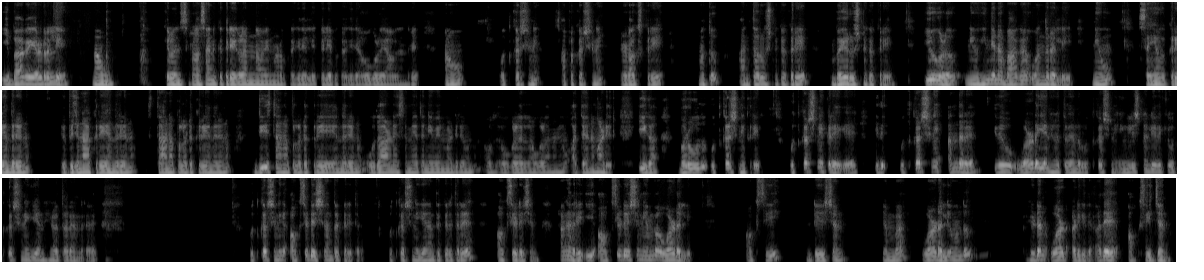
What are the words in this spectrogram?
ಈ ಭಾಗ ಎರಡರಲ್ಲಿ ನಾವು ಕೆಲವೊಂದು ರಾಸಾಯನಿಕ ಕ್ರಿಯೆಗಳನ್ನು ಏನ್ ಮಾಡಬೇಕಾಗಿದೆ ಇಲ್ಲಿ ಕಲಿಯಬೇಕಾಗಿದೆ. ಅವುಗಳು ಯಾವುದಂದ್ರೆ ನಾವು ಉತ್ಕರ್ಷಣೆ, ಅಪಕರ್ಷಣೆ ರೆಡಾಕ್ಸ್ ಕ್ರಿಯೆ ಮತ್ತು ಅಂತರುಷ್ಣಿಕ ಕ್ರಿಯೆ, ಬಹಿರುಷ್ಣಿಕ ಕ್ರಿಯೆ. ಇವುಗಳು ನೀವು ಹಿಂದಿನ ಭಾಗ ಒಂದರಲ್ಲಿ ನೀವು ಸಂಯೋಗ ಕ್ರಿಯೆ ಅಂದ್ರೇನು, ವಿಭಜನಾ ಕ್ರಿಯೆ ಅಂದ್ರೇನು, ಸ್ಥಾನ ಪಲಟ ಕ್ರಿಯೆ ಅಂದ್ರೇನು ದ್ವಿಸ್ಥಾನಪಲ್ಲಟ ಕ್ರಿಯೆ ಎಂದರೇನು, ಉದಾಹರಣೆ ಸಮೇತ ನೀವೇನ್ ಮಾಡಿರಿ ಅವನು? ಅವು- ಅವುಗಳೆಲ್ಲ ಅವುಗಳನ್ನು ನೀವು ಅಧ್ಯಯನ ಮಾಡಿರಿ. ಈಗ ಬರುವುದು ಉತ್ಕರ್ಷಣೆ ಕ್ರಿಯೆ. ಉತ್ಕರ್ಷಣೆ ಕ್ರಿಯೆಗೆ ಇದು ಉತ್ಕರ್ಷಣೆ ಅಂದರೆ ಇದು ವರ್ಡ್ ಏನ್ ಹೇಳ್ತದೆ ಅಂದ್ರೆ ಉತ್ಕರ್ಷಣೆ. ಇಂಗ್ಲಿಷ್ನಲ್ಲಿ ಇದಕ್ಕೆ ಉತ್ಕರ್ಷಣೆಗೆ ಏನ್ ಹೇಳ್ತಾರೆ ಅಂದ್ರೆ ಉತ್ಕರ್ಷಣೆಗೆ ಆಕ್ಸಿಡೇಷನ್ ಅಂತ ಕರೀತಾರೆ. ಉತ್ಕರ್ಷಣೆಗೆ ಏನಂತ ಕರೀತಾರೆ? ಆಕ್ಸಿಡೇಷನ್ ಹಾಗಾದ್ರೆ ಈ ಆಕ್ಸಿಡೇಷನ್ ಎಂಬ ವರ್ಡ್ ಅಲ್ಲಿ ಆಕ್ಸಿಡೇಷನ್ ಎಂಬ ವರ್ಡ್ ಅಲ್ಲಿ ಒಂದು ಹಿಡನ್ ವರ್ಡ್ ಅಡಗಿದೆ. ಅದೇ ಆಕ್ಸಿಜನ್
